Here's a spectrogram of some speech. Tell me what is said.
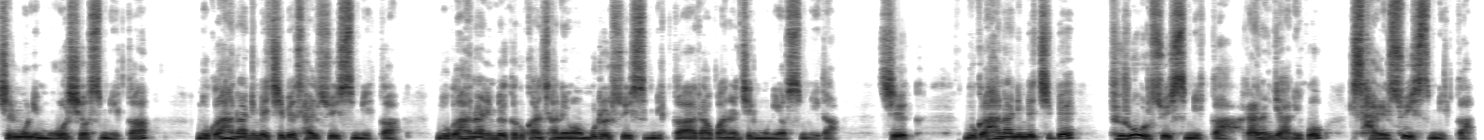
질문이 무엇이었습니까? 누가 하나님의 집에 살 수 있습니까? 누가 하나님의 거룩한 산에 머무를 수 있습니까? 라고 하는 질문이었습니다. 즉, 누가 하나님의 집에 들어올 수 있습니까? 라는 게 아니고 살 수 있습니까?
